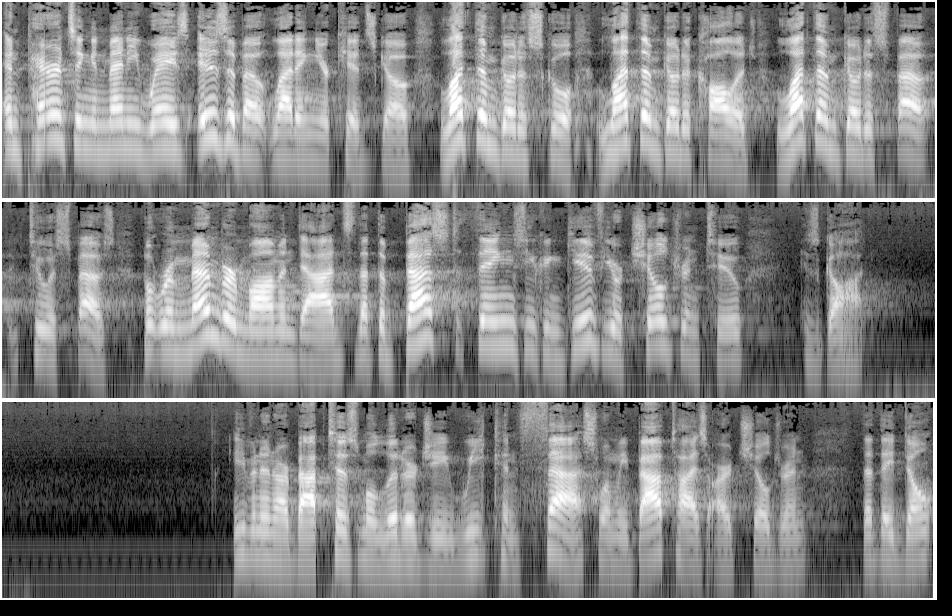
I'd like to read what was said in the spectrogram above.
And parenting, in many ways, is about letting your kids go. Let them go to school. Let them go to college. Let them go to, spouse, to a spouse. But remember, mom and dads, that the best things you can give your children to is God. Even in our baptismal liturgy, we confess when we baptize our children that they don't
